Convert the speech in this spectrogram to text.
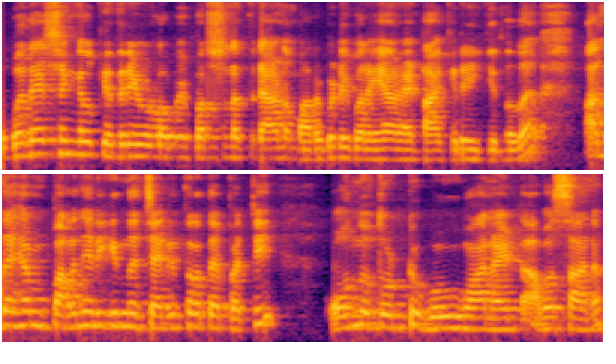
ഉപദേശങ്ങൾക്കെതിരെയുള്ള വിമർശനത്തിനാണ് മറുപടി പറയാനായിട്ട് ആഗ്രഹിക്കുന്നത്. അദ്ദേഹം പറഞ്ഞിരിക്കുന്ന ചരിത്രത്തെ പറ്റി ഒന്ന് തൊട്ടുപോകുവാനായിട്ട് അവസാനം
